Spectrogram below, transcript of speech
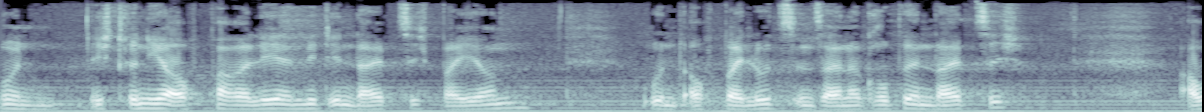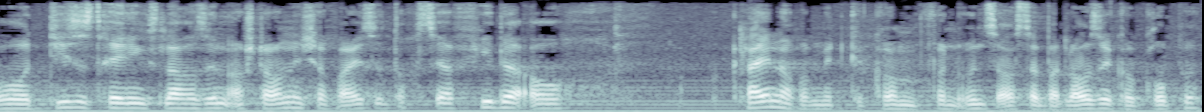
und ich trainiere auch parallel mit in Leipzig bei Jörn und auch bei Lutz in seiner Gruppe in Leipzig. Aber dieses Trainingslager sind erstaunlicherweise doch sehr viele auch kleinere mitgekommen von uns aus der Bad Lausiger Gruppe,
